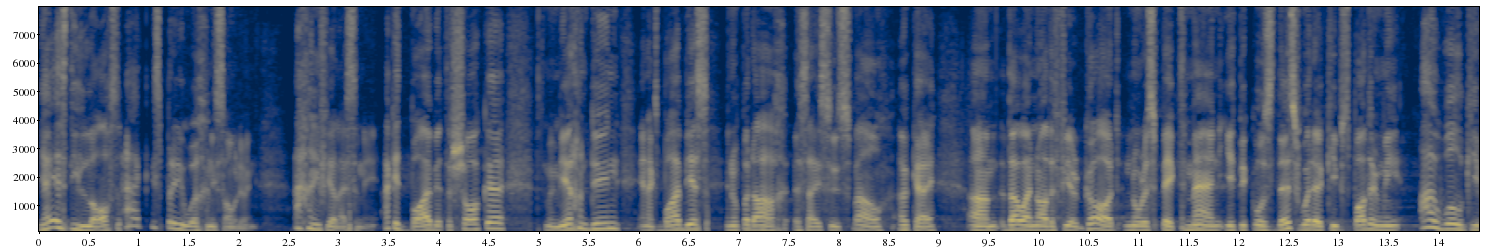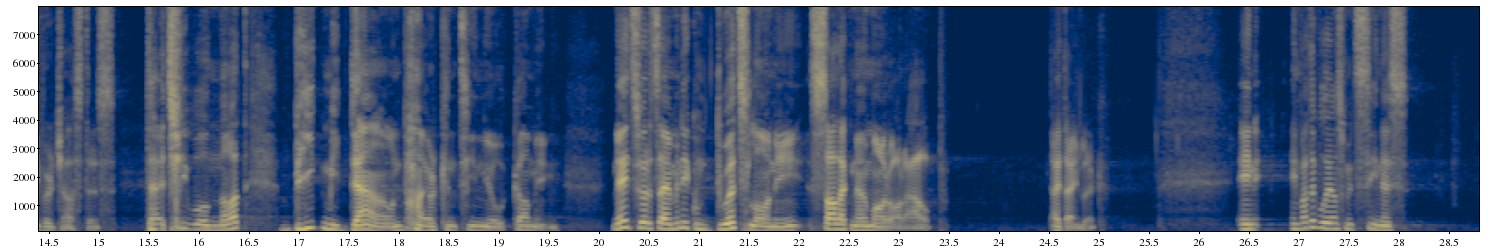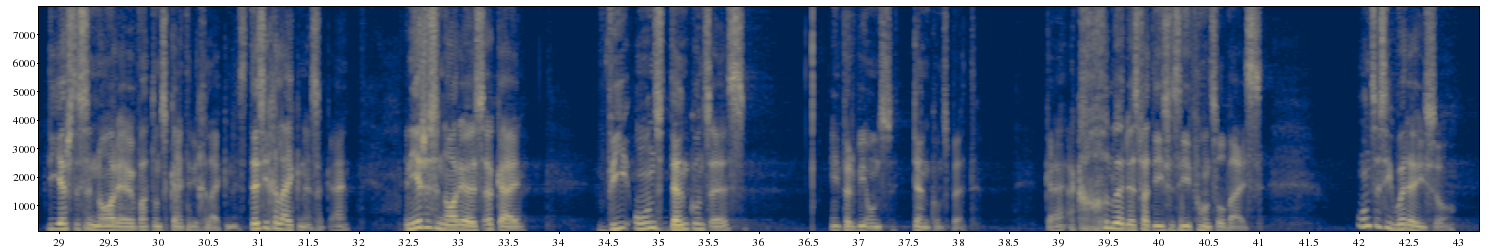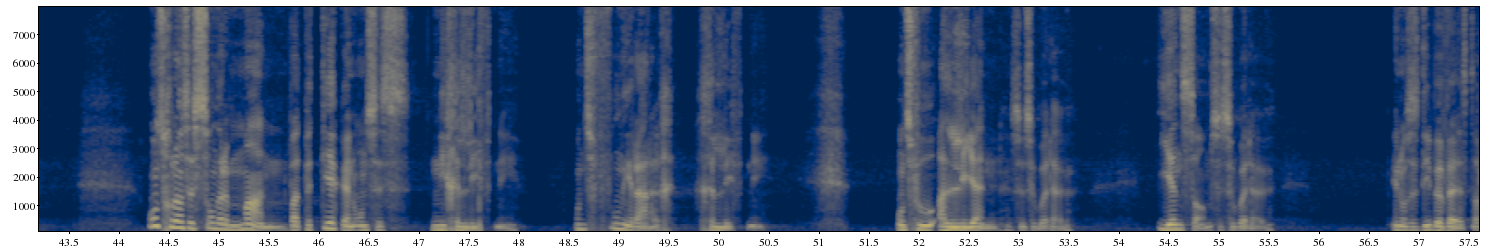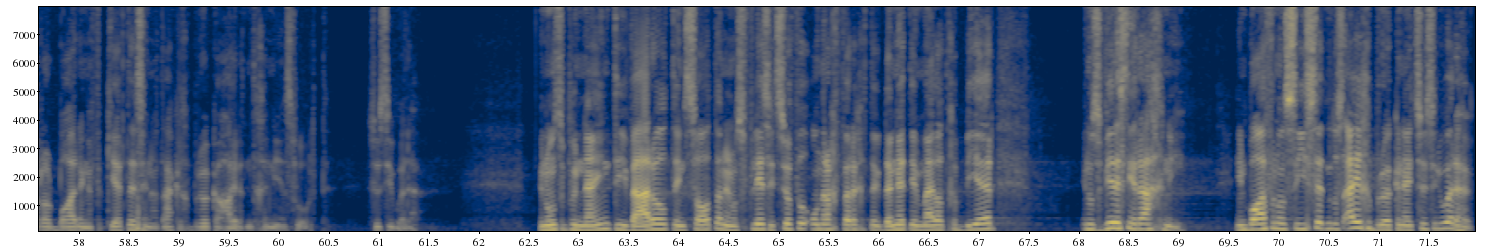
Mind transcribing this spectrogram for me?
Jy is die laagste. Ek is pretty hoog in die samelewing. Ek gaan nie vir jou luister nie. Ek het baie beter sake wat my meer gaan doen en ek's baie besig en op 'n dag is hy soos wel, okay. Um though I neither fear God nor respect man, yet because this widow keeps bothering me, I will give her justice that she will not beat me down by her continual coming. Net sodat sy my nie kom doodslaan nie, sal ek nou maar haar help. Uiteindelik. En en wat ek wil hê ons moet sien is die eerste scenario wat ons kan uit hierdie gelykenis. Dis die gelykenis, okay? En die eerste scenario is okay, wie ons dink ons is en vir wie ons dink ons bid. Okay, ek glo dis wat Jesus hier vir ons wil wys. Ons is die widow hierso. Ons glo ons is sonder 'n man wat beteken ons is nie geliefd nie. Ons voel nie regtig geliefd nie. Ons voel alleen soos 'n widow. Eensaam soos 'n widow. En ons is diep bewus dat daar baie dinge verkeerd is en dat ek 'n gebroke hart moet genees word soos die widow. En ons opponent, die wêreld en Satan en ons vlees het soveel onregverdige dinge teen my laat gebeur en ons weet dit is nie reg nie. En baie van ons hier sit met ons eie gebrokenheid soos hierdie oorhou.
